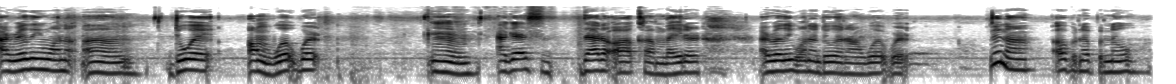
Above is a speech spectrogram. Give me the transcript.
I really want to um do it on woodwork. Mm, I guess that'll all come later. I really want to do it on woodwork. You know, open up a new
